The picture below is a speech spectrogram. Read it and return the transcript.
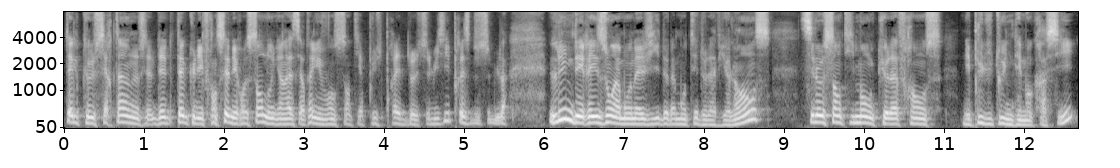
tel que certains, tel que les Français les ressentent. Donc il y en a certains qui vont se sentir plus près de celui-ci, près de celui-là. L'une des raisons, à mon avis, de la montée de la violence, c'est le sentiment que la France n'est plus du tout une démocratie.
